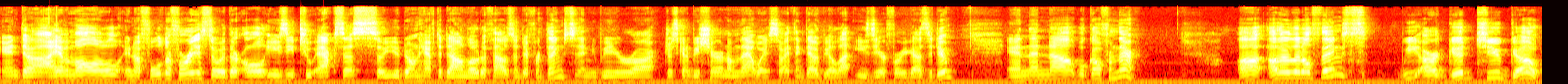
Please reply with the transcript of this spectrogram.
And uh, I have them all in a folder for you, so they're all easy to access, so you don't have to download a thousand different things, and we're uh, just going to be sharing them that way. So I think that would be a lot easier for you guys to do. And then uh, we'll go from there. Uh, other little things, we are good to go.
